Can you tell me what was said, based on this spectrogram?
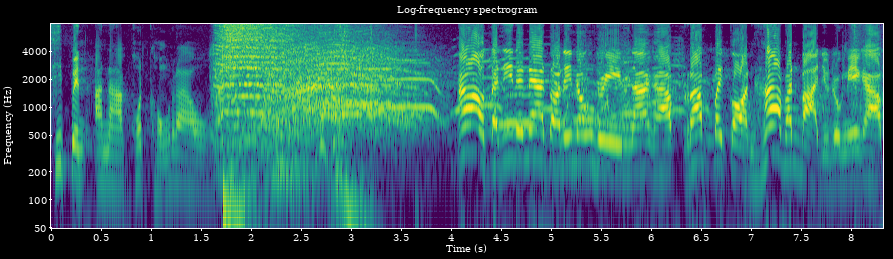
ที่เป็นอนาคตของเรา อ้าวแต่ที่แน่ๆตอนนี้น้องดรีมนะครับ รับไปก่อน 5,000 บาทอยู่ตรงนี้ครับ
